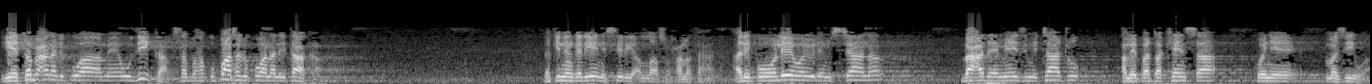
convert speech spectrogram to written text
Yeye taban alikuwa ameudhika kwa sababu hakupata alikuwa analitaka. Lakini angalieni siri ya Allah subhanahu wa ta'ala. Alipoolewa yule msichana baada ya miezi mitatu amepata kensa kwenye maziwa.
